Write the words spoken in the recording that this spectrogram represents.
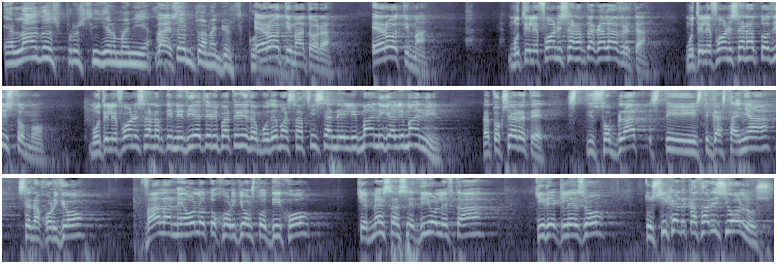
Ελλάδας προς τη Γερμανία. Μάλιστα. Αυτό είναι το αναγκαστικό. Ερώτημα τώρα. Ερώτημα. Μου τηλεφώνησαν από τα Καλάβρητα. Μου τηλεφώνησαν από το Δίστομο. Μου τηλεφώνησαν από την ιδιαίτερη πατρίδα μου. Δεν μας αφήσανε λιμάνι για λιμάνι. Να το ξέρετε. Στη, στον πλάτ, στη, στην Καστανιά, σε ένα χωριό, βάλανε όλο το χωριό στον τοίχο και μέσα σε δύο λεφτά, κύριε Κλέζο, τους είχαν καθαρίσει όλους.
